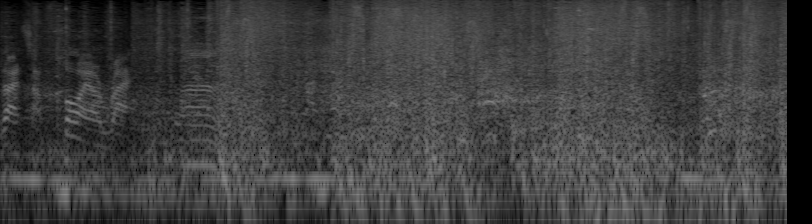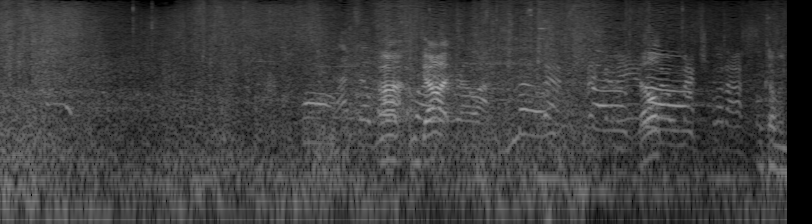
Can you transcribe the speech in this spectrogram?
That's a fire rat. Ah, I'm got. Help. I'm coming.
